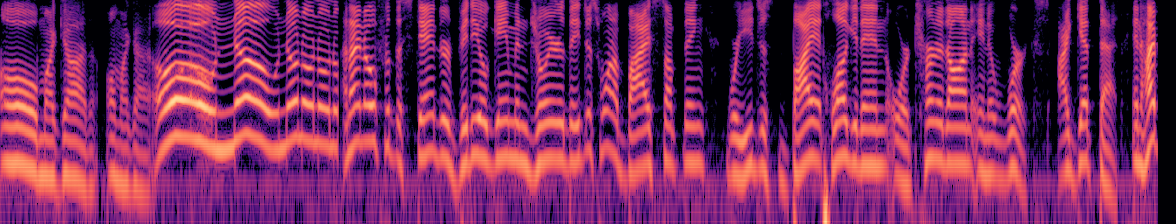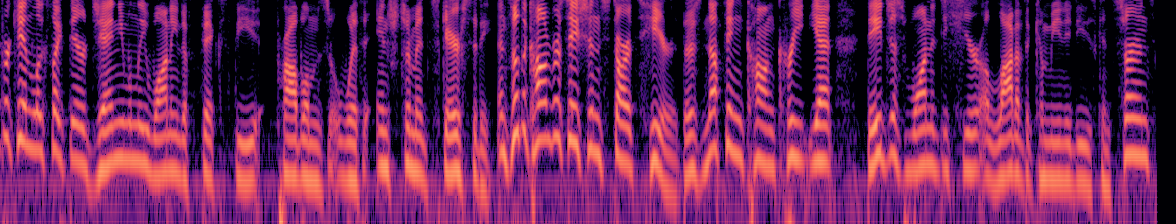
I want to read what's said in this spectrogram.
Oh my god. Oh my god. Oh no. No no no no. And i know for the standard video game enjoyer they just want to buy something where you just buy it plug it in or turn it on and it works. I get that. And hyperkin looks like they're genuinely wanting to fix the problems with instrument scarcity. And so the conversation starts here. There's nothing concrete yet. They just wanted to hear a lot of the community's concerns.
